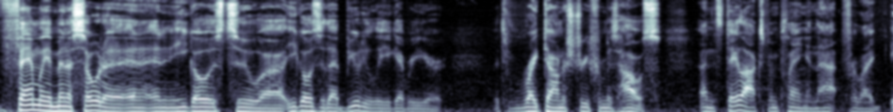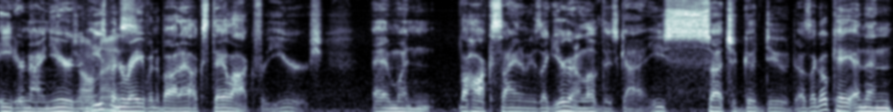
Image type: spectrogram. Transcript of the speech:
family in Minnesota, and, and he goes to uh, he goes to that beauty league every year. It's right down the street from his house, and Stalock's been playing in that for like eight or nine years, and Oh, he's been raving about Alex Stalock for years. And when the Hawks signed him, he was like, "You're gonna love this guy. He's such a good dude." I was like, "Okay," and then.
